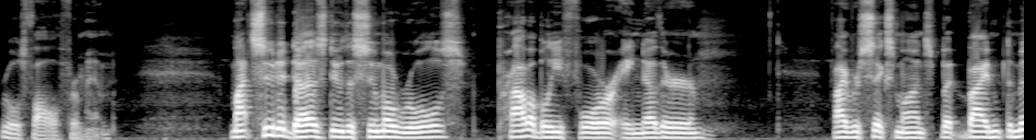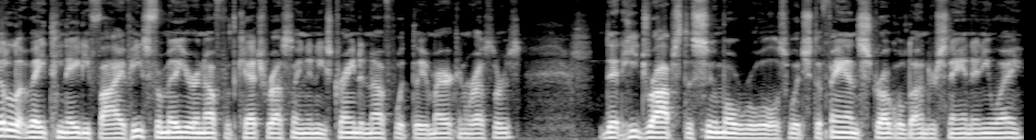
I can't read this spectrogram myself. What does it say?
rules fall from him. Matsuda does do the sumo rules probably for another five or six months, but by the middle of 1885, he's familiar enough with catch wrestling and he's trained enough with the American wrestlers that he drops the sumo rules, which the fans struggled to understand anyway.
